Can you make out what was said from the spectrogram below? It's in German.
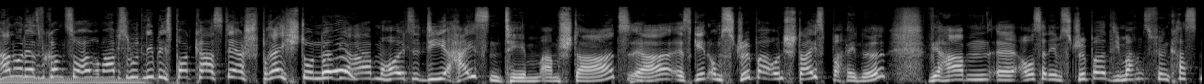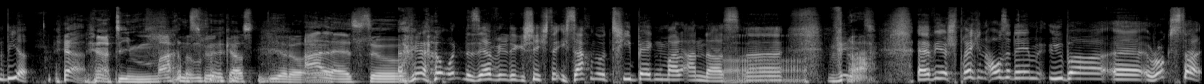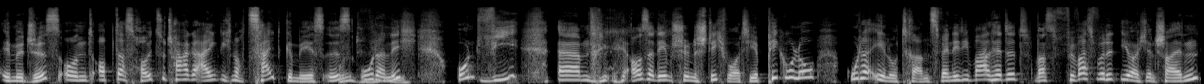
hallo und herzlich willkommen zu eurem absoluten Lieblingspodcast der Sprechstunde. Wir haben heute die heißen Themen am Start. Ja, es geht um Stripper und Steißbeine. Wir haben äh, außerdem Stripper, die machen es für einen Kasten Bier. Ja, ja die machen es für einen Kasten Bier. Doch, Alles so. und eine sehr wilde Geschichte. Ich sag nur Teabaggen mal anders. Ah. Äh, wild. Ah. Äh, wir sprechen außerdem über äh, Rockstar-Images und ob das heutzutage eigentlich noch zeitgemäß ist und oder nicht. Und wie. Ähm, außerdem schönes Stichwort hier: Piccolo oder Elotrans. Wenn ihr die Wahl hättet, was, für was würdet ihr euch entscheiden?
